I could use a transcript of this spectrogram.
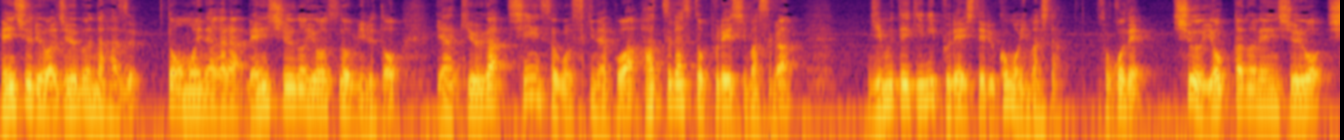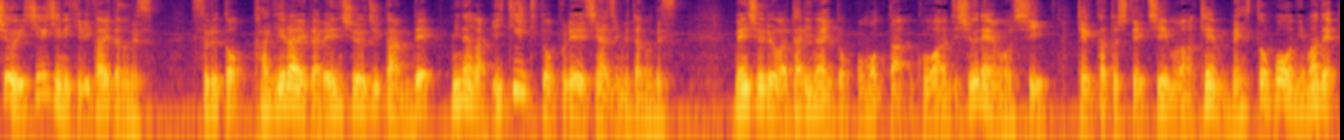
練習量は十分なはずと思いながら練習の様子を見ると野球が心底好きな子ははつらつとプレーしますが義務的にプレーしている子もいました。そこで週4日の練習を週1日に切り替えたのです。すると限られた練習時間で皆が生き生きとプレーし始めたのです。練習量が足りないと思った子は自主練をし結果としてチームは県ベスト4にまで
